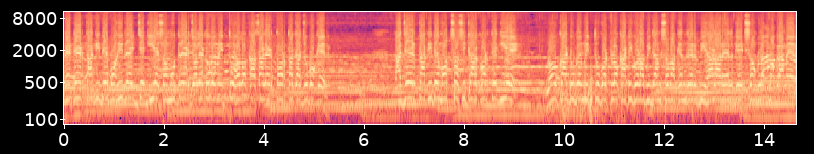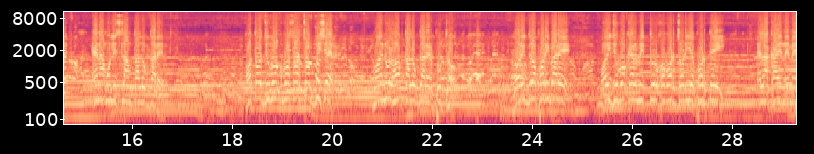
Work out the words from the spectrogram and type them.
পেটের তাগিদে বহির্রাজ্যে গিয়ে সমুদ্রের জলে ডুবে মৃত্যু হলো কাসালের তরতাজা যুবকের। কাজের তাগিদে মৎস্য শিকার করতে গিয়ে নৌকা ডুবে মৃত্যু ঘটল কাটিগোড়া বিধানসভা কেন্দ্রের বিহাড়া রেল গেট সংলগ্ন গ্রামের এনামুল ইসলাম তালুকদারের। কত যুবক বছর চব্বিশের ময়নুল হক তালুকদারের পুত্র। দরিদ্র পরিবারে ওই যুবকের মৃত্যুর খবর ছড়িয়ে পড়তেই এলাকায় নেমে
